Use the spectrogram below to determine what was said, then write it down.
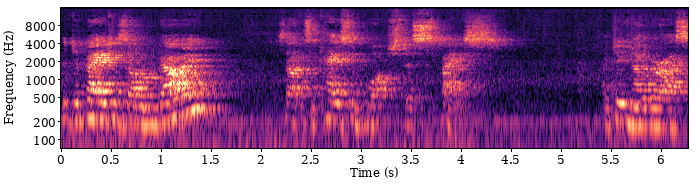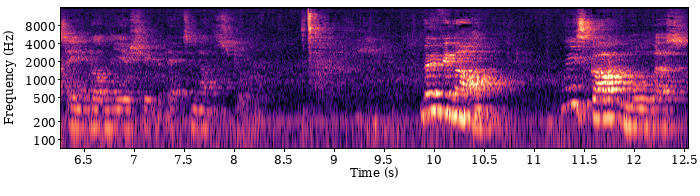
The debate is ongoing, so it's a case of watch this space. I do know where I stand on the issue, but that's another story. Moving on. Where's God in all this?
